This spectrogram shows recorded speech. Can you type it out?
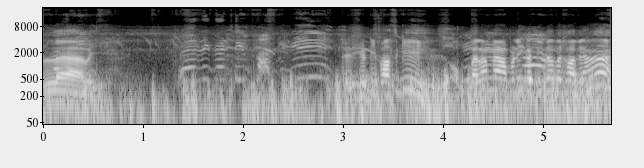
ਲੈ ਬਈ। ਮੇਰੀ ਗੱਡੀ ਫਸ ਗਈ। ਤੇਰੀ ਗੱਡੀ ਫਸ ਗਈ? ਉਹ ਪਹਿਲਾਂ ਮੈਂ ਆਪਣੀ ਗੱਡੀ ਦਾ ਦਿਖਾ ਦਿਆਂ।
